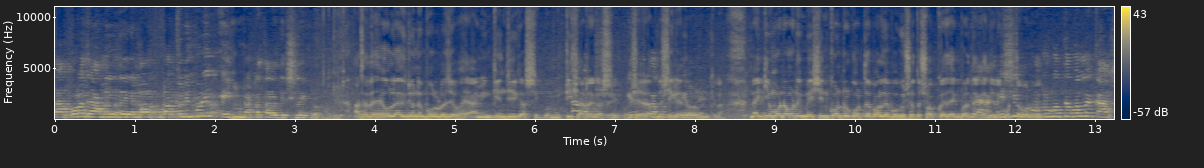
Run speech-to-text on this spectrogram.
তারপরে যে আমি যে মাল প্রোডাক্ট তৈরি করি এই প্রোডাক্টটা তারা দিয়ে সেলাই করে পাবো আচ্ছা দেখা গেলো একজনে বলবে যে ভাই আমি গেঞ্জির কাজ শিখব আমি টি শার্টের কাজ শিখব। সেটা আপনি শিখিয়ে পারবেন কিনা? নাকি মোটামুটি মেশিন কন্ট্রোল করতে পারলে ভবিষ্যতে সব কাজ একবার দেখা দিলে করতে পারবে? কন্ট্রোল করতে পারলে কাজ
